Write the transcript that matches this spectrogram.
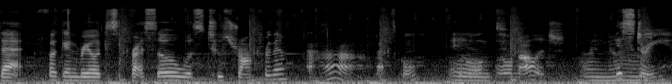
that fucking real espresso was too strong for them. Ah, that's cool. Little, And little knowledge. I know History.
